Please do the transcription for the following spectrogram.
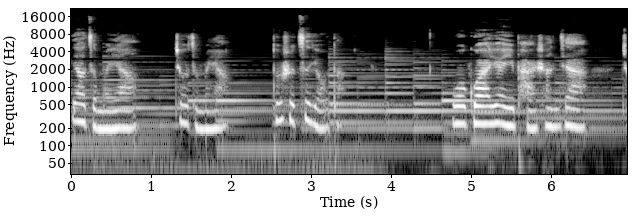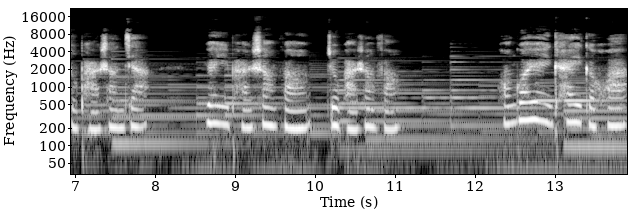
要怎么样就怎么样，都是自由的。倭瓜愿意爬上架就爬上架，愿意爬上房就爬上房。黄瓜愿意开一个花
